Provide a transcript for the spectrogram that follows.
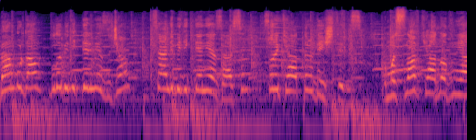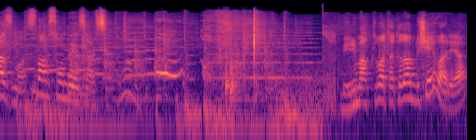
Ben buradan bulabildiklerimi yazacağım. Sen de bildiklerini yazarsın. Sonra kağıtları değiştiririz. Ama sınav kağıdının adını yazma. Sınav sonunda yazarsın. Tamam mı? Benim aklıma takılan bir şey var ya.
